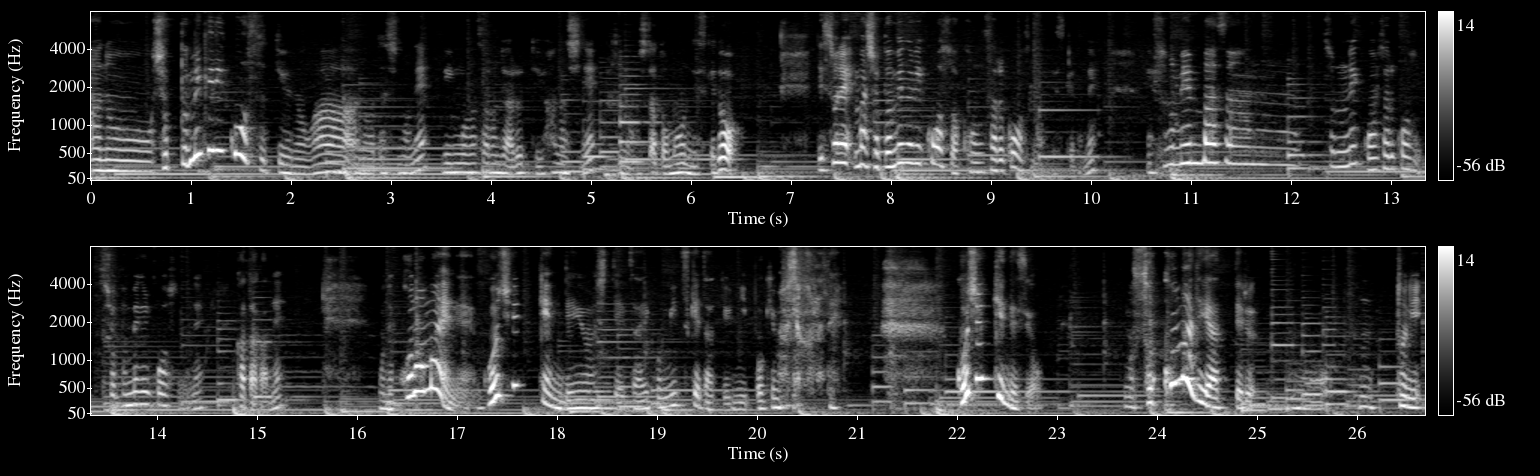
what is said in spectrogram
あのショップ巡りコースっていうのがあの私のねりんごのサロンであるっていう話ね昨日したと思うんですけどでそれ、まあ、ショップ巡りコースはコンサルコースなんですけどねそのメンバーさんそのねコンサルコースショップ巡りコースのね方がねもうね、この前ね、50件電話して在庫見つけたっていう日報来ましたからね。50件ですよ。もうそこまでやってる。もう本当に。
